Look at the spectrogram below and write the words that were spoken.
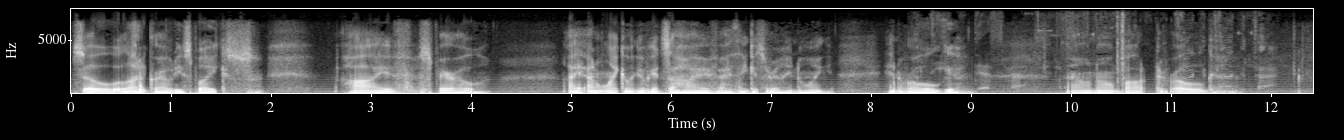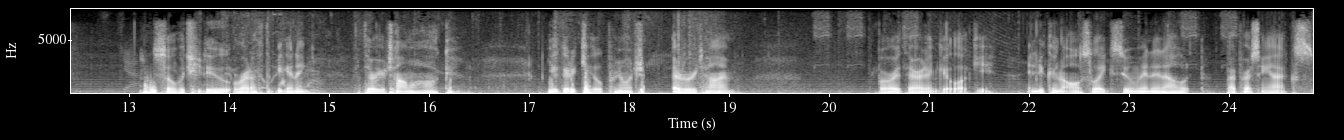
So a lot of gravity spikes, Hive, Sparrow. I, I don't like going up against the Hive, I think it's really annoying. And Rogue. I don't know about the Rogue. So what you do right off the beginning, throw your Tomahawk. You get a kill pretty much every time. But right there I didn't get lucky. And you can also like zoom in and out by pressing X.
